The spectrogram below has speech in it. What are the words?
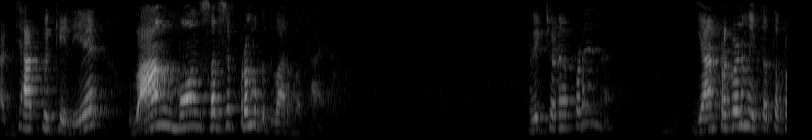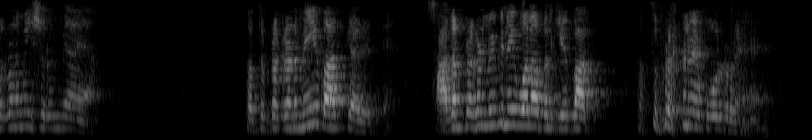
अध्यात्म के लिए वांग मौन सबसे प्रमुख द्वार बताया। विवेक चढ़ा पड़े ना? ज्ञान प्रकरण में, तत्व प्रकरण में शुरू में आया। तत्व प्रकरण में ही बात कह देते हैं। साधन प्रकरण में भी नहीं बोला, बल्कि ये बात तत्व प्रकरण में बोल रहे हैं।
